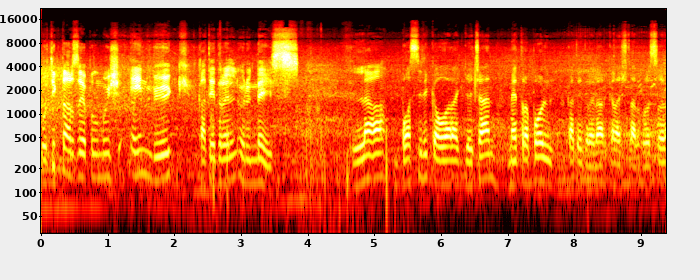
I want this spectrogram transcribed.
gotik tarzı yapılmış en büyük katedralin önündeyiz. La Basilica olarak geçen Metropol Katedrali arkadaşlar burası.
